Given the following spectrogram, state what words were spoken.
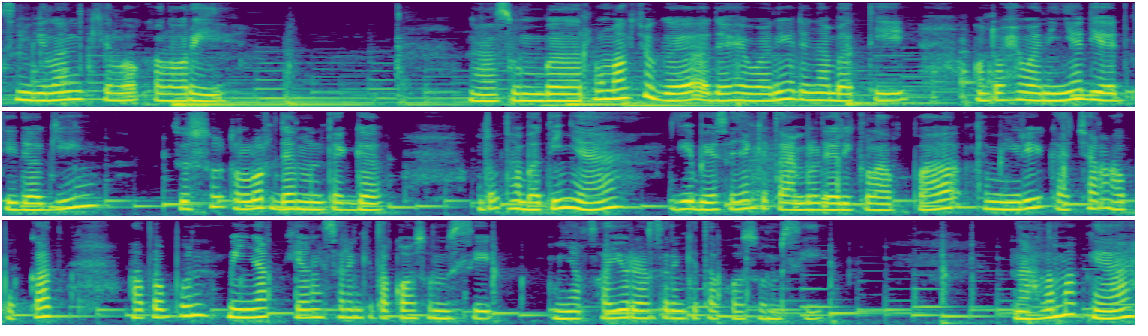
9 kilokalori. Nah, sumber lemak juga ada hewani dan nabati. Untuk hewaninya dia di daging, susu, telur, dan mentega. Untuk nabatinya, dia biasanya kita ambil dari kelapa, kemiri, kacang, alpukat, ataupun minyak yang sering kita konsumsi, minyak sayur yang sering kita konsumsi. Nah, lemaknya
